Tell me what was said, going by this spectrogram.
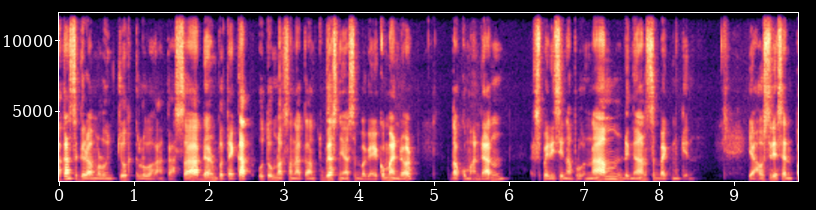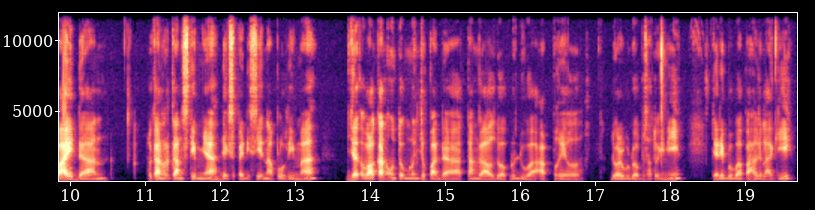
akan segera meluncur ke luar angkasa dan bertekad untuk melaksanakan tugasnya sebagai commander atau komandan ekspedisi 66 dengan sebaik mungkin. Ya, Hoshide Senpai dan Rekan-rekan steamnya di ekspedisi 65 dijadwalkan untuk meluncur pada tanggal 22 April 2021 ini, jadi beberapa hari lagi,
